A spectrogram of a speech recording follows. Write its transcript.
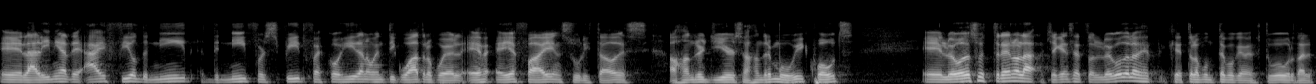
Eh, la línea de I Feel the Need, The Need for Speed fue escogida 94 por el AFI en su listado de 100 Years, 100 Movie Quotes. Eh, luego de su estreno, la, chequense esto, luego de los, que esto lo apunté porque estuvo brutal.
